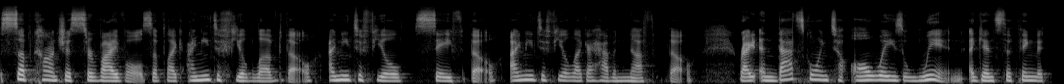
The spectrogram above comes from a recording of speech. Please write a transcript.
subconscious survivals of like I need to feel loved though. I need to feel safe though. I need to feel like I have enough though. Right? And that's going to always win against the thing that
